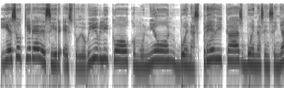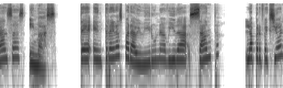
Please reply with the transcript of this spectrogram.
y eso quiere decir estudio bíblico, comunión, buenas prédicas, buenas enseñanzas y más. ¿Te entrenas para vivir una vida santa? La perfección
